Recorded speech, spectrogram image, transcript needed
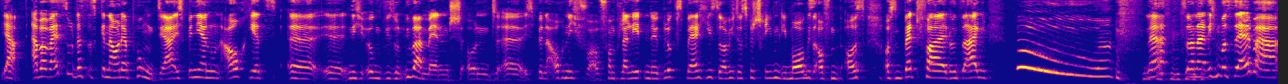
Ja, aber weißt du, das ist genau der Punkt. Ja, ich bin ja nun auch jetzt äh, äh nicht irgendwie so ein Übermensch und äh, ich bin auch nicht vom Planeten der Glücksbärchis, so habe ich das geschrieben, die morgens auf, aus, aus dem Bett fallen und sagen, uh, ne? sondern ich muss selber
